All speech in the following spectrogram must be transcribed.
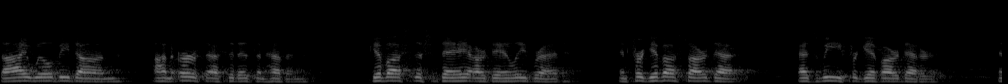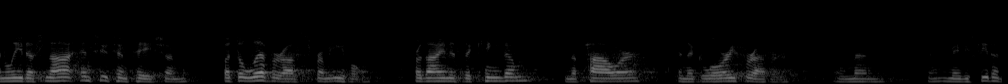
thy will be done, on earth as it is in heaven. Give us this day our daily bread, and forgive us our debts, as we forgive our debtors. And lead us not into temptation, but deliver us from evil. For thine is the kingdom, and the power, and the glory forever. Amen. You may be seated.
